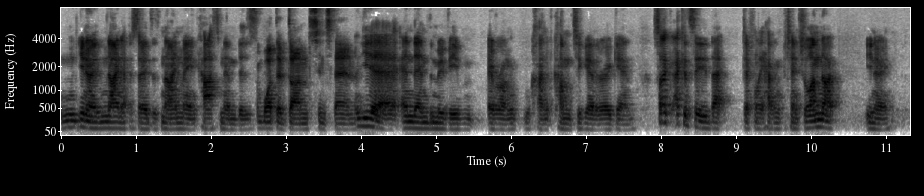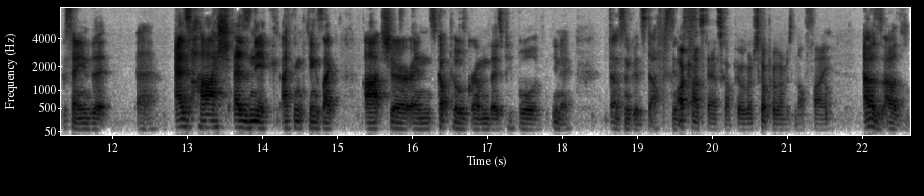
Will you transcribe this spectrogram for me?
you know, nine episodes is nine main cast members. And what they've done since then. Yeah, and then the movie, everyone will kind of come together again. So I, I could see that definitely having potential. I'm not, you know, saying that uh, as harsh as Nick. I think things like Archer and Scott Pilgrim, those people, have, you know, done some good stuff since. I can't stand Scott Pilgrim. Scott Pilgrim is not funny. I was, I was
